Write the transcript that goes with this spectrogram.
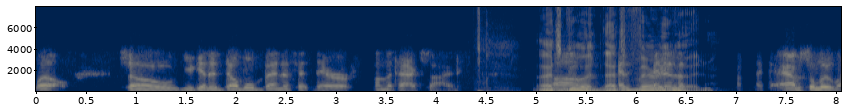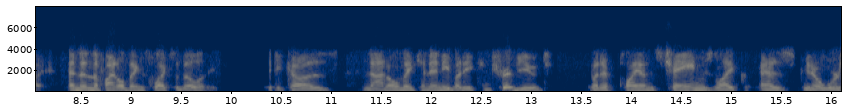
well. So you get a double benefit there on the tax side. That's um, good. That's and, very and good. The, absolutely. And then the final thing is flexibility, because not only can anybody contribute, but if plans change, like as you know, we're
